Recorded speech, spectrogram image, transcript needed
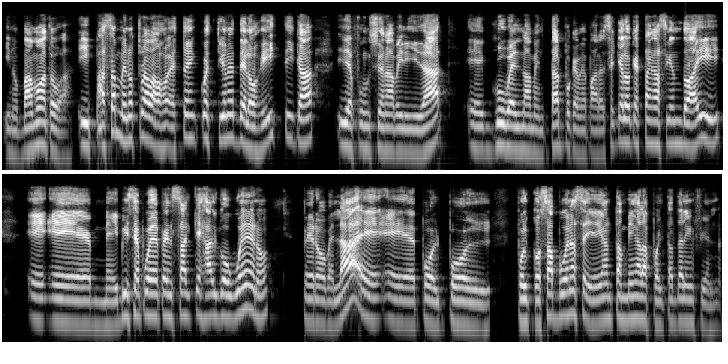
Y nos vamos a todas. Y pasan menos trabajo. Esto es en cuestiones de logística y de funcionabilidad eh, gubernamental, porque me parece que lo que están haciendo ahí, eh, eh, maybe se puede pensar que es algo bueno, pero ¿verdad? por, por, cosas buenas se llegan también a las puertas del infierno.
